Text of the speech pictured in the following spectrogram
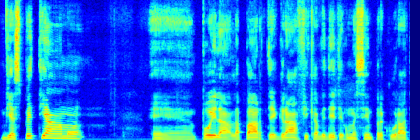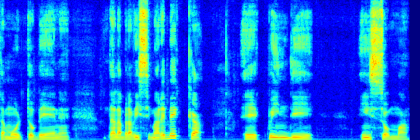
Vi aspettiamo. Eh, poi la, la, parte grafica, vedete come sempre curata molto bene dalla bravissima Rebecca e quindi insomma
